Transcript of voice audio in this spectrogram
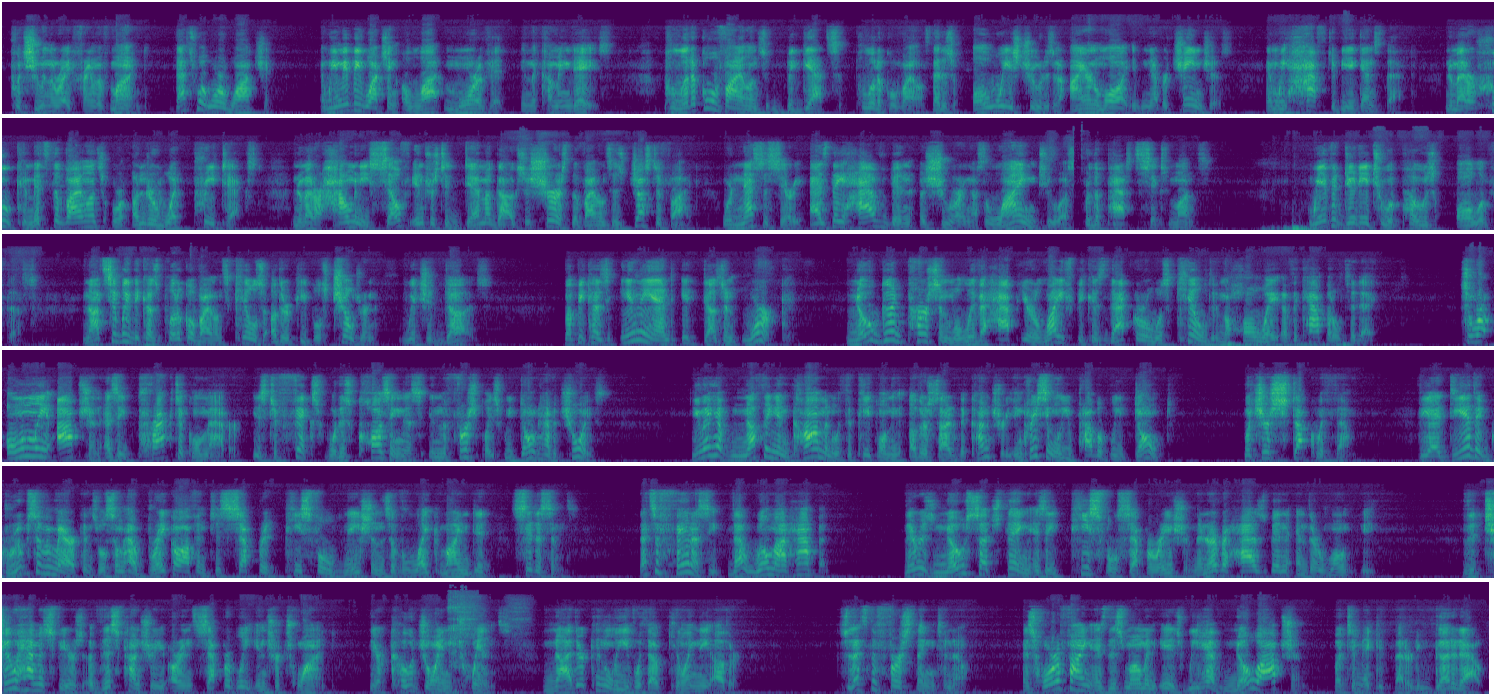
put you in the right frame of mind. That's what we're watching. And we may be watching a lot more of it in the coming days. Political violence begets political violence. That is always true. It is an iron law, it never changes. And we have to be against that, no matter who commits the violence or under what pretext, no matter how many self interested demagogues assure us the violence is justified or necessary, as they have been assuring us, lying to us for the past six months. We have a duty to oppose all of this. Not simply because political violence kills other people's children, which it does, but because in the end it doesn't work. No good person will live a happier life because that girl was killed in the hallway of the Capitol today. So our only option as a practical matter is to fix what is causing this in the first place. We don't have a choice. You may have nothing in common with the people on the other side of the country. Increasingly, you probably don't. But you're stuck with them. The idea that groups of Americans will somehow break off into separate, peaceful nations of like minded citizens, that's a fantasy. That will not happen. There is no such thing as a peaceful separation. There never has been, and there won't be. The two hemispheres of this country are inseparably intertwined. They are co-joined twins. Neither can leave without killing the other. So that's the first thing to know. As horrifying as this moment is, we have no option but to make it better, to gut it out.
